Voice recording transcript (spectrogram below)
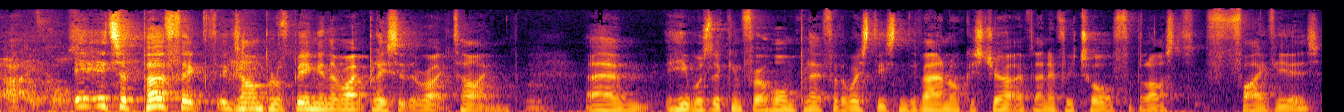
of course. it, it's a perfect example of being in the right place at the right time. Um, he was looking for a horn player for the West Eastern Divan Orchestra. I've done every tour for the last five years,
